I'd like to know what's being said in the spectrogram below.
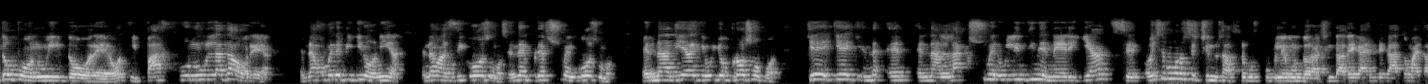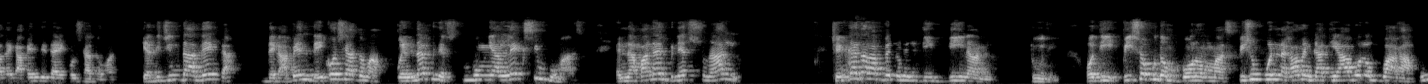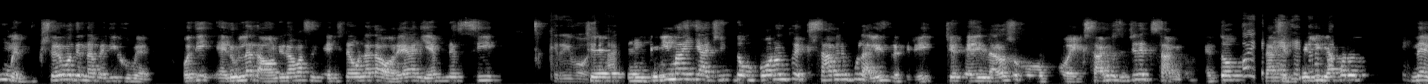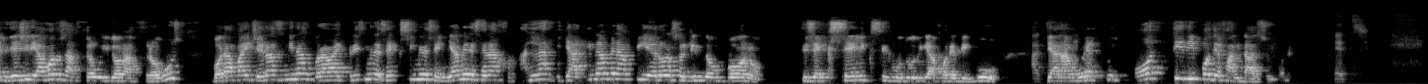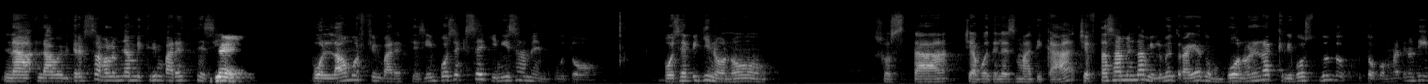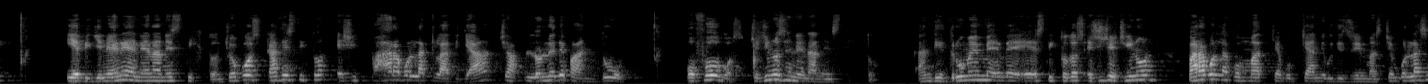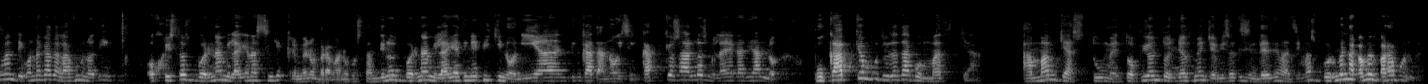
το πονού είναι το ωραίο, υπάρχουν όλα τα ωραία. Να έχουμε επικοινωνία, να μαζί κόσμος, να εμπνεύσουμε κόσμο, να δει ένα καινούργιο πρόσωπο, και, και, και να, ε, ε, να αλλάξουμε όλη την ενέργεια, σε, όχι μόνο σε εκείνους ανθρώπους που βλέπουν τώρα, είναι τα 10, 11 άτομα, τα 15, τα 20 άτομα. Γιατί είναι τα 10, 15, 20 άτομα που να εμπνεύσουν μια λέξη που μας, να πάνε να εμπνεύσουν άλλοι. Και δεν καταλαβαίνουμε τη δύναμη τούτη. Ότι πίσω από τον πόνο μας, πίσω που είναι να κάνουμε κάτι άβολο που αγαπούμε, που ξέρουμε ότι να πετύχουμε, ότι ενούλα τα όνειρα μας, είναι όλα τα ωραία, η έμπνευση, Ακριβώς. Και κρίμα για τον πόνο του εξάμεινου που λαλείς, ρε φίλε. Και δηλαδή, ο, ο εξάμεινος δεν είναι εξάμεινο. Εν το, εντάξει, επειδή έχει διάφορους ανθρώπους, τον ανθρώπους, μπορεί να πάει και ένας μήνας, μπορεί να πάει τρεις μήνες, έξι μήνες, εννιά μήνες, ένα χρόνο. Αλλά γιατί να μην αφιερώσω τον πόνο της εξέλιξης μου του διαφορετικού για να μου έρθουν οτιδήποτε φαντάζομαι. Έτσι. Να, να μου επιτρέψεις να βάλω μια μικρή παρέθεση. Ναι. Πολλά όμορφη παρέθεση. Πώς ξεκινήσαμε που το Πώς επικοινωνώ σωστά και αποτελεσματικά και φτάσαμε να μιλούμε τώρα για τον πόνο. Είναι ακριβώς το, το, το κομμάτι ότι η επικοινωνία είναι έναν αίσθηκτο. Και όπως κάθε αίσθηκτο έχει πάρα πολλά κλαδιά και απλώνεται παντού. Ο φόβος, και εκείνος είναι έναν αίσθηκτο. Αντιδρούμε με, με αισθηκτό, εσύ και εκείνον πάρα πολλά κομμάτια που πιάνει από τη ζωή μας. Και είναι πολύ σημαντικό να καταλάβουμε ότι ο Χρήστο μπορεί να μιλά για ένα συγκεκριμένο πράγμα. Ο Κωνσταντίνος μπορεί να μιλά για την επικοινωνία, την κατανόηση. Κάποιος άλλος μιλά για κάτι άλλο. Που κάποιον που τούτα τα κομμάτια, άμα πιαστούμε, το οποίο το νιώθουμε και εμείς ότι συνδέεται μαζί μας, μπορούμε να κάνουμε πάρα πολλά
